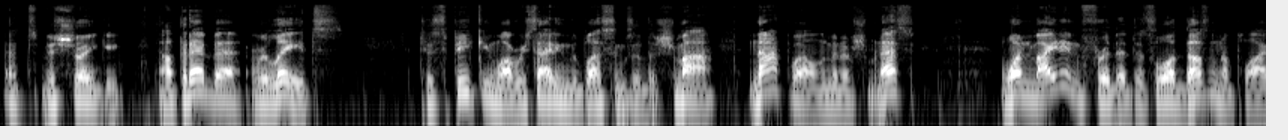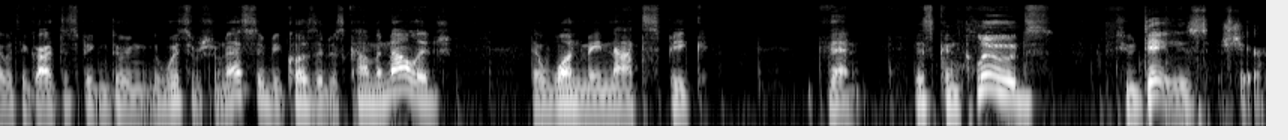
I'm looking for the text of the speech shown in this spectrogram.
That's Bishoigi. Now, the Rebbe relates to speaking while reciting the blessings of the Shema, not while in the middle of Shemoneh one might infer that this law doesn't apply with regard to speaking during the wisdom of Shemoneh because it is common knowledge that one may not speak then. This concludes today's shiur.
